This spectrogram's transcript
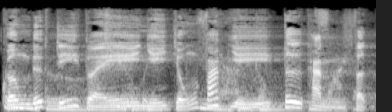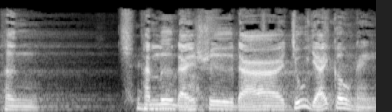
Công đức trí tuệ nhị chủng pháp dị Tư thành Phật thân. Thanh Lương Đại Sư đã chú giải câu này.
